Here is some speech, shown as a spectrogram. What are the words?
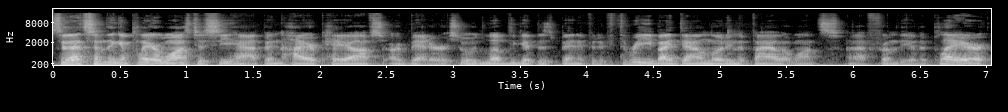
So that's something a player wants to see happen. Higher payoffs are better. So we'd love to get this benefit of three by downloading the file it wants uh, from the other player.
